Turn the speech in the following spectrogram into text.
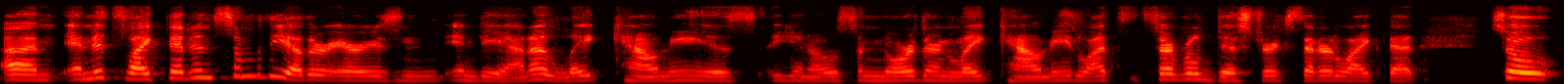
Um, and it's like that in some of the other areas in Indiana. Lake County is, you know, some northern Lake County, lots several districts that are like that. So,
